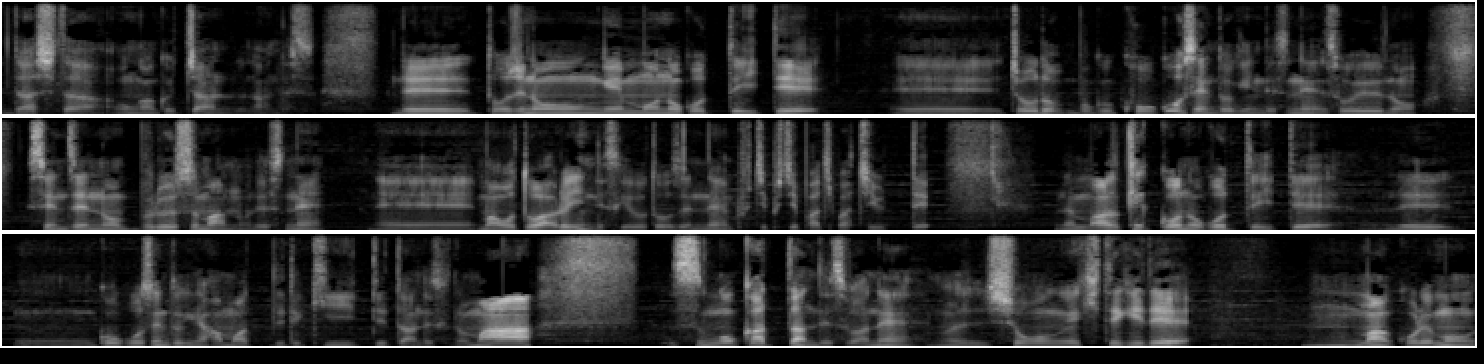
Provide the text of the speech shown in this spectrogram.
出した音楽ジャンルなんです。で、当時の音源も残っていて、えーちょうど僕高校生の時にですね、そういうの、戦前のブルースマンのですね、えーまあ音悪いんですけど当然ね、プチプチパチパチ言って。でまあ結構残っていて、で、高校生の時にハマってて聞いてたんですけど、まあ、すごかったんですわね。衝撃的で、うんまあこれも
